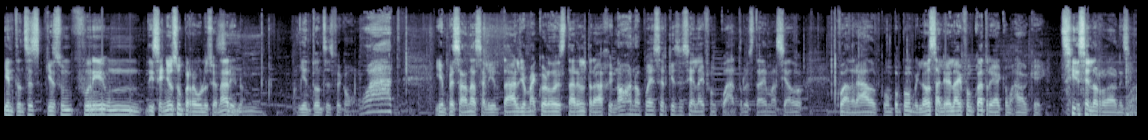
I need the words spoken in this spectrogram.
Y entonces, que es un, fue un, diseño súper revolucionario, Sí. ¿no? Y entonces fue como, ¿what? Y empezaron a salir tal. Yo me acuerdo de estar en el trabajo y no, no puede ser que ese sea el iPhone 4, está demasiado cuadrado, pum, pum, pum. Y luego salió el iPhone 4 y ya como, ah, ok. Sí, se lo robaron ese. Wow,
